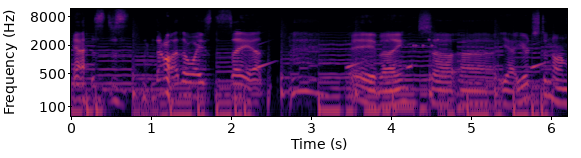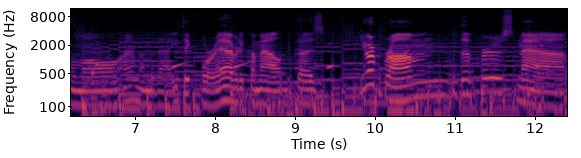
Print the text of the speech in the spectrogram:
guess. Just no other ways to say it. Hey, buddy. So, uh, yeah, you're just a normal mole. I remember that. You take forever to come out because you're from the first map.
